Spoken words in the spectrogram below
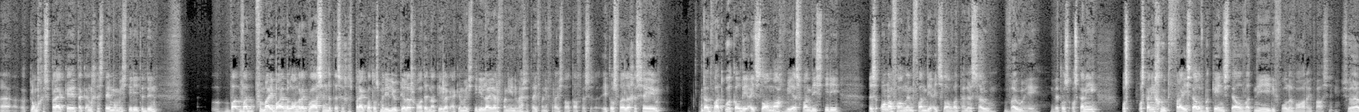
uh, klomp gesprekke het ek ingestem om die studie te doen. Wat wat vir my baie belangrik was en dit is 'n gesprek wat ons met die leeutelers gehad het natuurlik ek en my studieleier van die Universiteit van die Vrystaat af is het ons vir hulle gesê dat wat ook al die uitslae mag wees van die studie is onafhangend van die uitslae wat hulle sou wou hê. Jy weet ons ons kan nie ons ons kan nie goed vrystel of bekendstel wat nie die volle waarheid was nie. So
